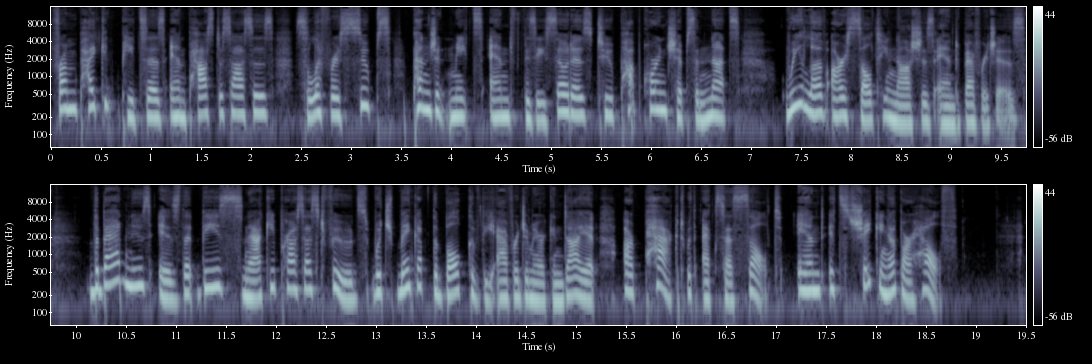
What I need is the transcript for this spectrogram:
From piquant pizzas and pasta sauces, saliferous soups, pungent meats, and fizzy sodas to popcorn chips and nuts, we love our salty noshes and beverages. The bad news is that these snacky processed foods, which make up the bulk of the average American diet, are packed with excess salt, and it's shaking up our health.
